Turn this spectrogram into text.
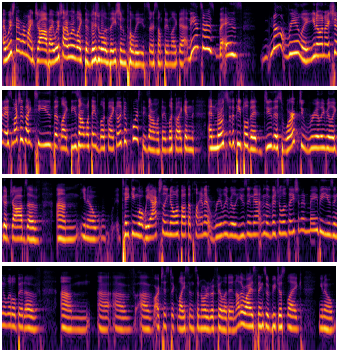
I wish that were my job. I wish I were like the visualization police or something like that. And the answer is is not really. You know, and I should as much as I tease that like these aren't what they look like. Like of course these aren't what they look like. And and most of the people that do this work do really really good jobs of um, you know, taking what we actually know about the planet, really really using that in the visualization and maybe using a little bit of um, uh, of of artistic license in order to fill it in. Otherwise things would be just like, you know,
